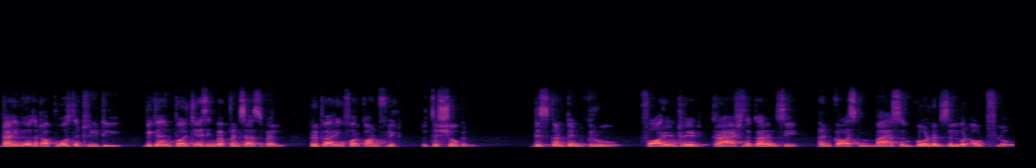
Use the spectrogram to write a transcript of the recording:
Daimyo that opposed the treaty began purchasing weapons as well, preparing for conflict with the shogun. Discontent grew. Foreign trade crashed the currency and caused massive gold and silver outflow.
